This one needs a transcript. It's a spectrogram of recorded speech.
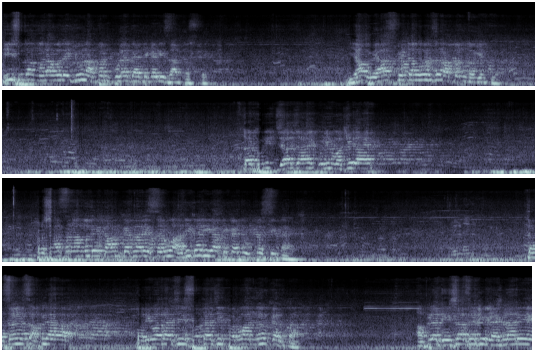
ही सुद्धा मनामध्ये घेऊन आपण पुढे त्या ठिकाणी जात असतो. या व्यासपीठावर जर आपण बघितलं तर कुणी जज आहे कुणी वकील आहे. प्रशासनामध्ये काम करणारे सर्व अधिकारी या ठिकाणी उपस्थित आहेत. तसंच आपल्या परिवाराची स्वतःची पर्वा न करता आपल्या देशासाठी लढणारे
